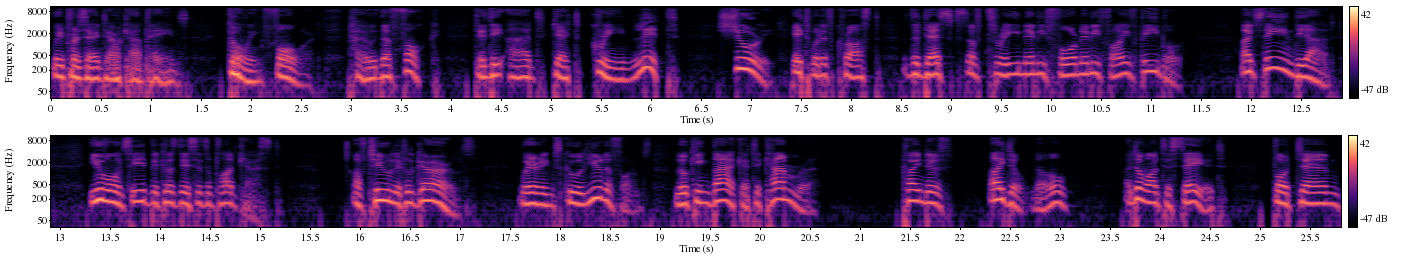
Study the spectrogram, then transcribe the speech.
we present our campaigns going forward. How the fuck did the ad get green lit? Surely it would have crossed the desks of three, maybe four, maybe five people. I've seen the ad. You won't see it because this is a podcast. Of two little girls wearing school uniforms, looking back at the camera. Kind of, I don't know. I don't want to say it, but um,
